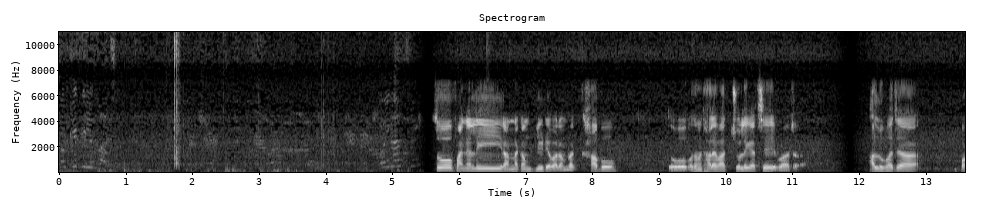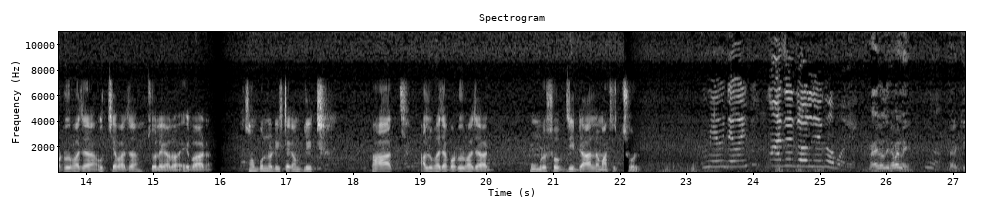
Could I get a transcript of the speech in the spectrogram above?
কত কি লেখা আছে ওই লাগছে তো ফাইনালি রান্না কমপ্লিট এবার আমরা খাব। তো প্রথমে থালে ভাত চলে গেছে এবার আলু ভাজা পটল ভাজা উচ্ছে ভাজা চলে গেল। এবার সম্পূর্ণ ডিশটা কমপ্লিট ভাত আলু ভাজা পটল ভাজা কুমড়ো সবজি ডাল আর মাছের ঝোল। আমি আমি দেই মাঝে জল দিয়ে খাব মাছ জলদি খাবে না? তাহলে কি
